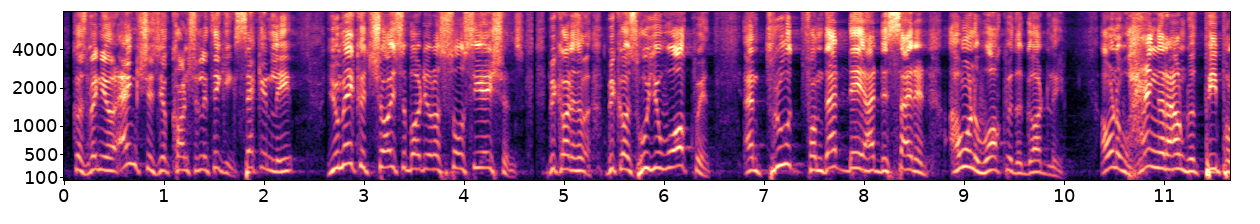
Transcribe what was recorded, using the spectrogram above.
Because when you're anxious, you're constantly thinking. Secondly, you make a choice about your associations because, because who you walk with. And through from that day, I decided I want to walk with the godly. I want to hang around with people.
